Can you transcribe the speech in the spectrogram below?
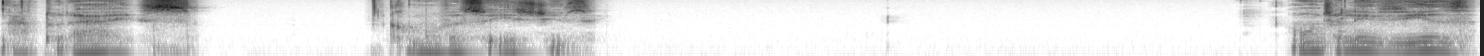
naturais, como vocês dizem. onde a leveza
